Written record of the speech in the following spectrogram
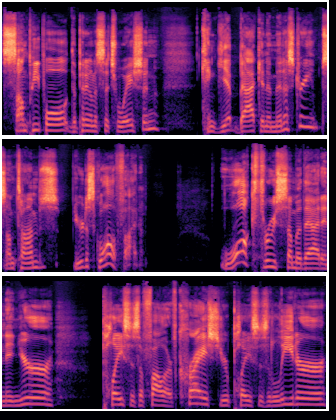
Some people, depending on the situation, can get back into ministry. Sometimes you're disqualified. Walk through some of that and in your place as a follower of Christ, your place as a leader,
